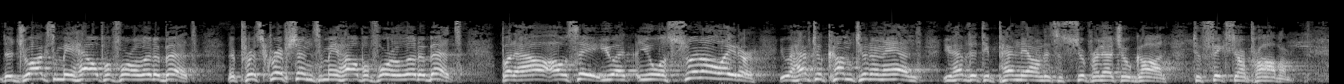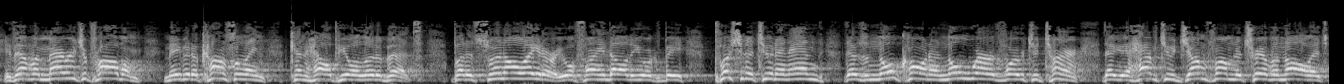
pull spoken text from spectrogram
the drugs may help for a little bit. The prescriptions may help for a little bit. But I'll, I'll say you, you will sooner or later, you have to come to an end. You have to depend on this supernatural God to fix your problem. If you have a marriage problem, maybe the counseling can help you a little bit. But sooner or later, you will find out you will be pushed to an end. There's no corner, nowhere for you to turn. That you have to jump from the tree of knowledge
